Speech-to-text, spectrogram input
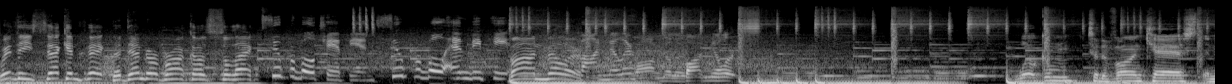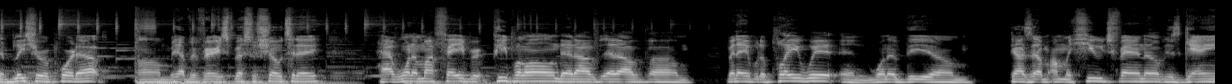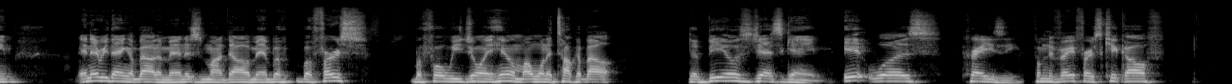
With the second pick, the Denver Broncos select Super Bowl champion, Super Bowl MVP, Von Miller. Von Miller. Von Miller. Von Miller. Welcome to the Von Cast and the Bleacher Report app. Um, we have a very special show today. Have one of my favorite people on that I've that I've um, been able to play with, and one of the um, guys I'm, I'm a huge fan of his game and everything about him. Man, this is my dog, man. But but first, before we join him, I want to talk about the Bills Jets game. It was crazy from the very first kickoff.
